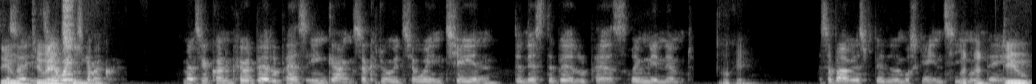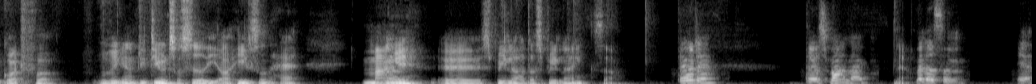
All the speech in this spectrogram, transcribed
det er jo, altså, det er jo altid man. Man skal kun købe et Battle Pass en gang, så kan du i teorien tjene det næste Battle Pass rimelig nemt. Okay. Altså bare ved at spille måske en time Og, om dagen. det er jo godt for udviklerne, fordi de er jo interesseret i at hele tiden have mange mm. øh, spillere, der spiller, ikke? Så Det er det. Det er smart nok. Ja. Men altså, ja,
